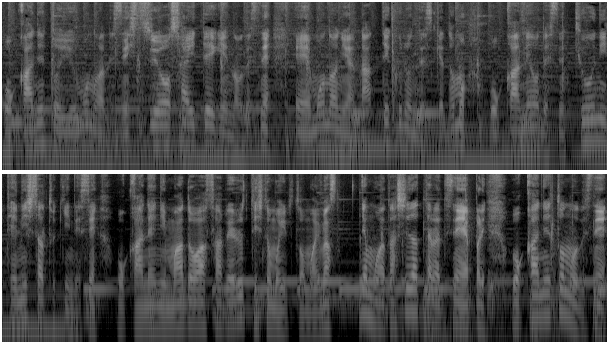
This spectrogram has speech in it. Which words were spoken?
お金というものはですね、必要最低限のですね、えー、ものにはなってくるんですけども、お金をですね、急に手にした時にですね、お金に惑わされるって人もいると思います。でも私だったらですね、やっぱりお金とのですね、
